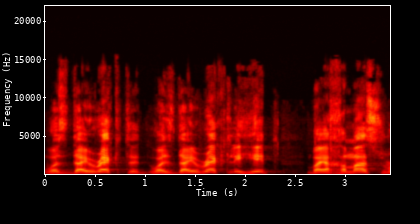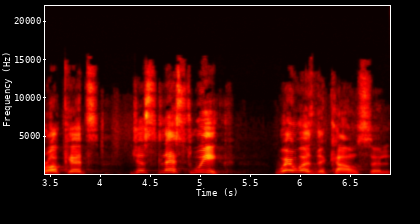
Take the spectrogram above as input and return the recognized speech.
was directed, was directly hit by a Hamas rockets just last week. Where was the council?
